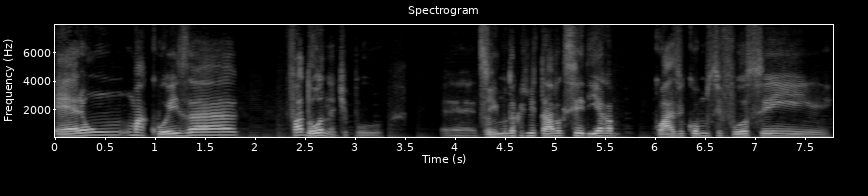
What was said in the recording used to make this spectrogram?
era uma coisa fadona, tipo. É, todo Sim. mundo acreditava que seria quase como se fossem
